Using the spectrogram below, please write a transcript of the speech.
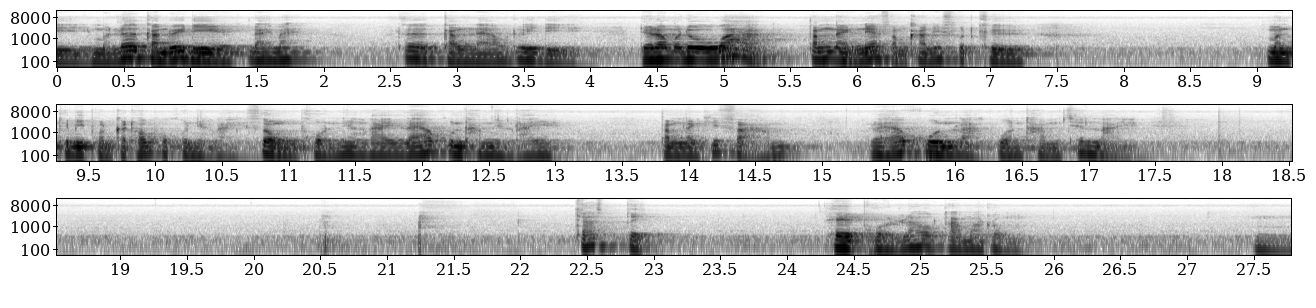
ดีๆ เหมือนเลิกกันด้วยดีได้ไหมเลิกกันแล้วด้วยดี เดี๋ยวเรามาดูว่าตำแหน่งเนี้ยสำคัญที่สุดคือ มันจะมีผลกระทบกับคุณอย่างไร ส่งผลอย่างไร แล้วคุณทำอย่างไรตำแหน่งที่สามแล้วคุณล่ะควรทำเช่นไร justice เหตุผลเล่าตามอารมณ์อืม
